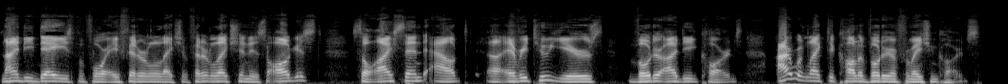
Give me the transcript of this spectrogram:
90 days before a federal election. Federal election is August, so I send out uh, every two years voter ID cards. I would like to call it voter information cards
